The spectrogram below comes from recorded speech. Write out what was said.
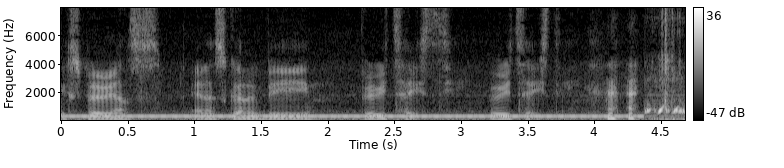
experience and it's going to be very tasty very tasty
